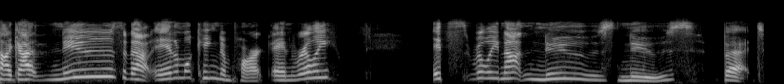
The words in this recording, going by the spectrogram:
I got news about Animal Kingdom Park, and really, it's really not news news, but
